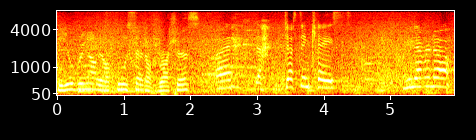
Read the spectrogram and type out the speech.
Did you bring out your full set of brushes? I, just in case. You never know.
